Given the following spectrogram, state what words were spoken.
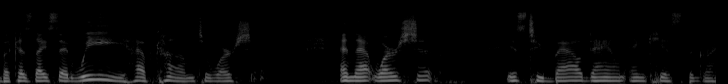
because they said, We have come to worship. And that worship is to bow down and kiss the ground.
